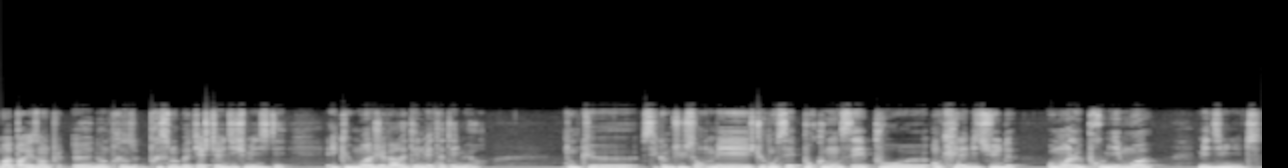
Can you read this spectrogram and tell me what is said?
Moi, par exemple, euh, dans le précédent podcast, je t'avais dit que je méditais et que moi, j'avais arrêté de mettre un timer. Donc, euh, c'est comme tu le sens. Mais je te conseille pour commencer, pour euh, ancrer l'habitude, au moins le premier mois, mets 10 minutes.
